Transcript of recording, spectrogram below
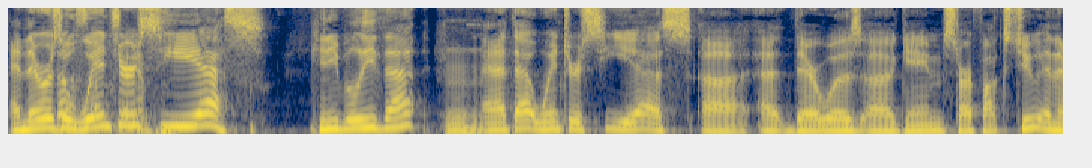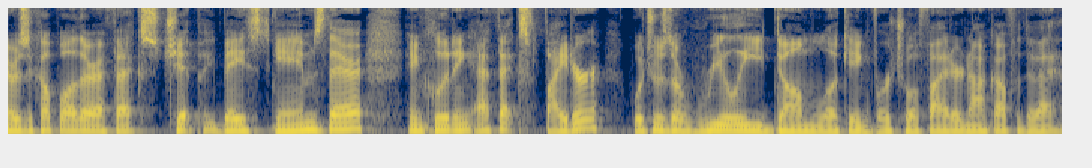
and there was a winter CES. Can you believe that? And at that winter CES, uh, uh, there was a game Star Fox 2, and there was a couple other FX chip-based games there, including FX Fighter, which was a really dumb-looking Virtual Fighter knockoff with the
